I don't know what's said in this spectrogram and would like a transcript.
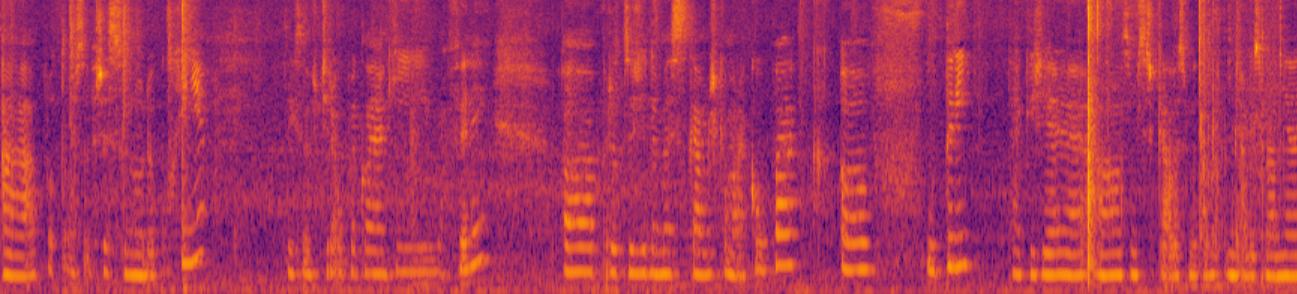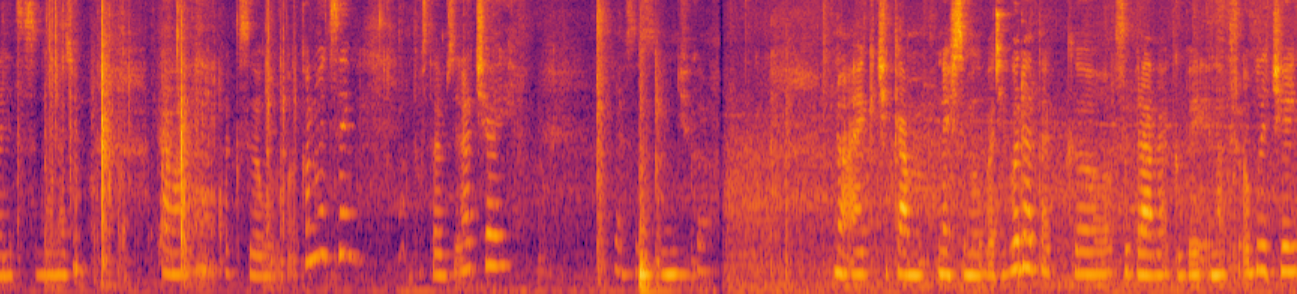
a potom se přesunu do kuchyně. Teď jsem včera upekla nějaký mafiny, uh, protože jdeme s kámoškama na koupák v úterý, takže uh, jsem si říkala, aby jsme, tam, aby jsme měli něco sebou na zub. A pak si vezmu konvici, postavím si na čaj, já jsem sluníčka. No a jak čekám, než se mi uvaří voda, tak uh, si právě jakoby natřu obličej,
